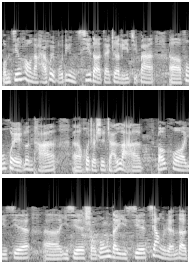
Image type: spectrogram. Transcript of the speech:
我们今后呢还会不定期的在这里举办呃峰会、论坛，呃或者是展览，包括一些呃一些手工的一些匠人的。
